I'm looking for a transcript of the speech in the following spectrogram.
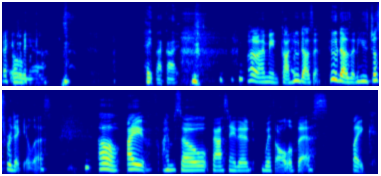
right? Oh yeah. Hate that guy. Oh, I mean, God, who doesn't? Who doesn't? He's just ridiculous. Oh, I I'm so fascinated with all of this. Like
